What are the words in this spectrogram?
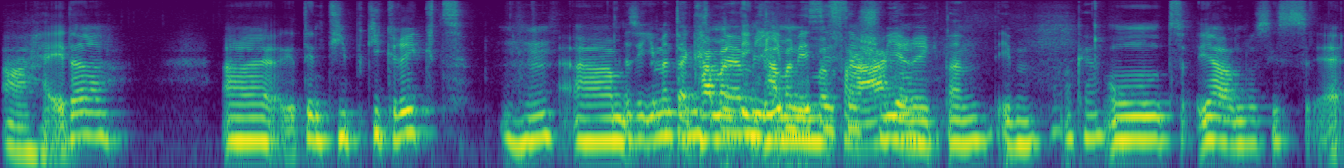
äh, Haider äh, den Tipp gekriegt. Mhm. Ähm, also jemand, der da kann man, den kann man immer ist, fragen. schwierig dann eben. Okay. Und ja, das ist äh,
